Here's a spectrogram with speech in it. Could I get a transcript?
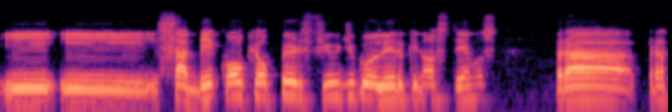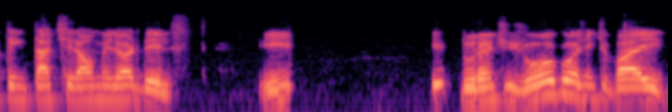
e, e saber qual que é o perfil de goleiro que nós temos para tentar tirar o melhor deles. E, e, durante o jogo a gente vai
